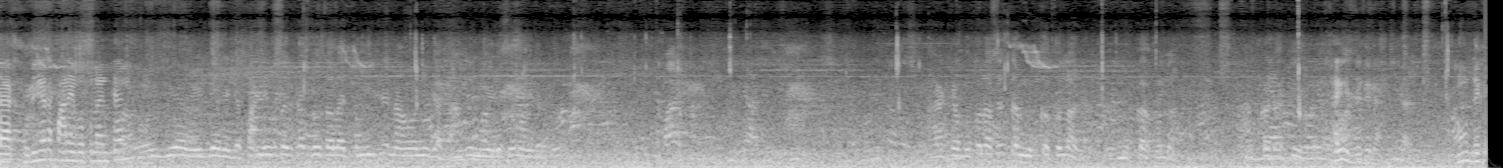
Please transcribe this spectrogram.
তা পানি বোতল আনতে হবে? ওই যে ওই যে রেখে পানি বোতলটা দোতলায় তুমি যে নাও নি যা তুমি নিয়ে গেছো আমাদের আর একটা বোতল আছে তার মুখটা খোলা। মুখটা খোলা। মুখটা কি আমি দেখে।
